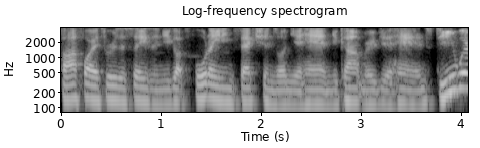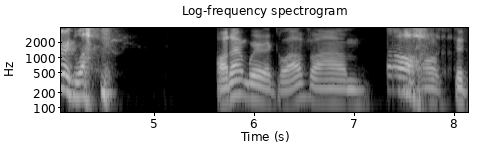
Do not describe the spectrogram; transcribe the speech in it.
halfway through the season, you got 14 infections on your hand. You can't move your hands. Do you wear a glove? I don't wear a glove. Um, oh, oh, the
